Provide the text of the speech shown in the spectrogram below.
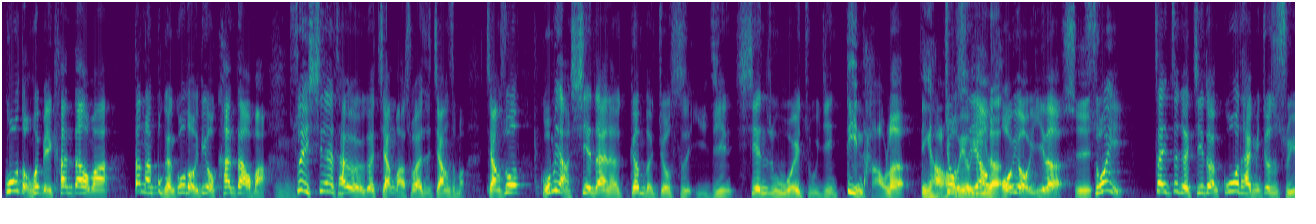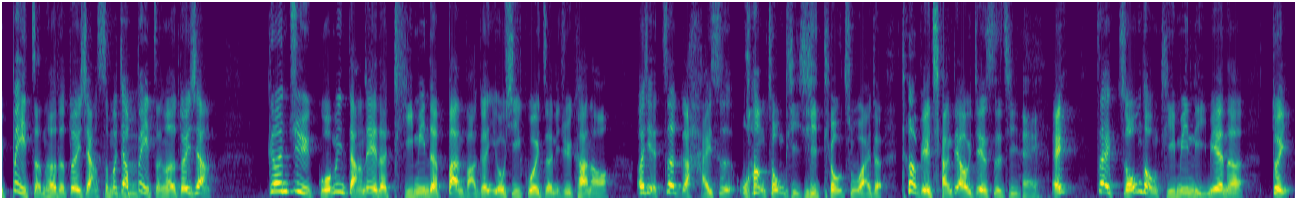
郭董会没看到吗？当然不可能，郭董一定有看到嘛。所以现在才会有一个讲法出来，是讲什么？讲说国民党现在呢，根本就是已经先入为主，已经定好了，定好就是要侯友谊了。是，所以在这个阶段，郭台铭就是属于被整合的对象。什么叫被整合的对象？根据国民党内的提名的办法跟游戏规则，你去看哦，而且这个还是旺中体系丢出来的。特别强调一件事情，哎哎，在总统提名里面呢，对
